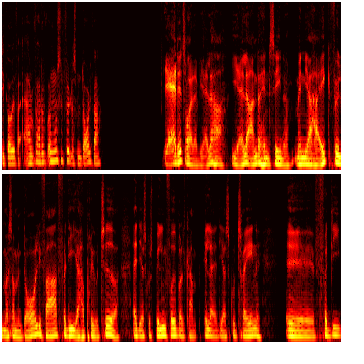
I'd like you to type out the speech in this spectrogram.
Det går ud fra. Har du, har du, har du nogensinde følt dig som en dårlig far? Ja, det tror jeg da, vi alle har, i alle andre henseender. Men jeg har ikke følt mig som en dårlig far, fordi jeg har prioriteret, at jeg skulle spille en fodboldkamp, eller at jeg skulle træne. Øh, fordi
